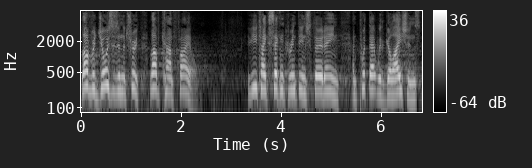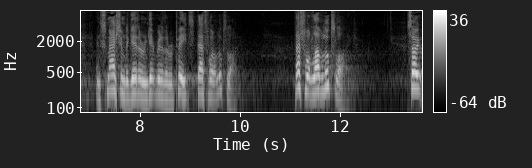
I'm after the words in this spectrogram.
Love rejoices in the truth. Love can't fail. If you take 2 Corinthians 13 and put that with Galatians and smash them together and get rid of the repeats, that's what it looks like. That's what love looks like. So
